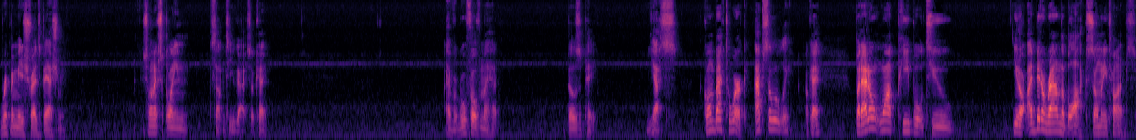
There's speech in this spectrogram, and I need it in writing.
ripping me to shreds, bashing me. Just want to explain something to you guys, okay? I have a roof over my head. Bills are paid. Yes. Going back to work. Absolutely. Okay? But I don't want people to you know, I've been around the block so many times,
